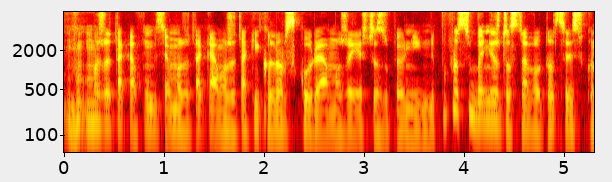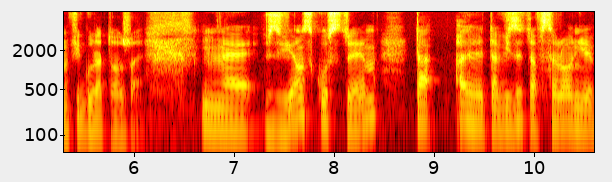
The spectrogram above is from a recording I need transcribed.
może taka funkcja, może taka, może taki kolor skóry, a może jeszcze zupełnie inny. Po prostu będziesz dostawał to, co jest w konfiguratorze. Mm, e, W związku z tym ta ta wizyta w salonie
